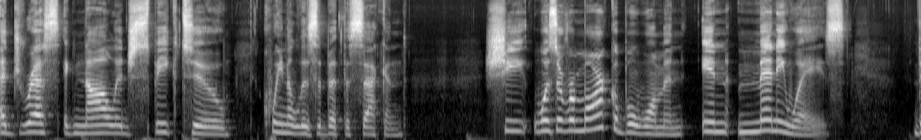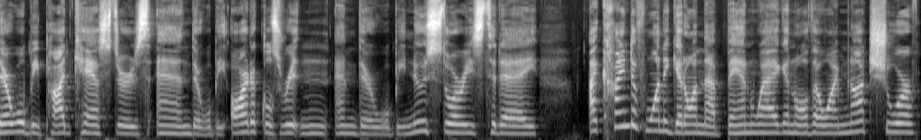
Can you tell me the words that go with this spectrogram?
address, acknowledge, speak to Queen Elizabeth II. She was a remarkable woman in many ways there will be podcasters and there will be articles written and there will be news stories today. I kind of want to get on that bandwagon, although I'm not sure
